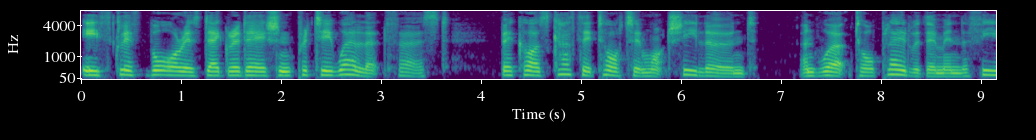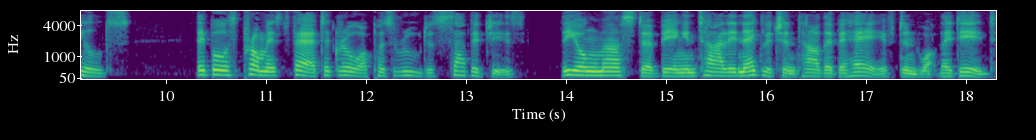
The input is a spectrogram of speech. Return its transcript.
Heathcliff bore his degradation pretty well at first, because Cathy taught him what she learned, and worked or played with him in the fields. They both promised fair to grow up as rude as savages, the young master being entirely negligent how they behaved, and what they did,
